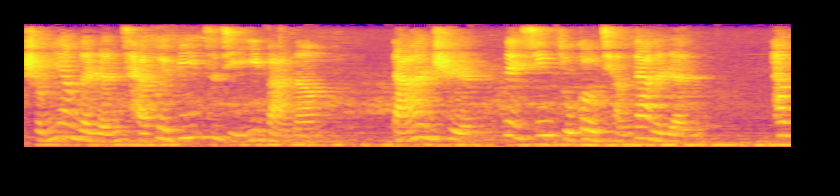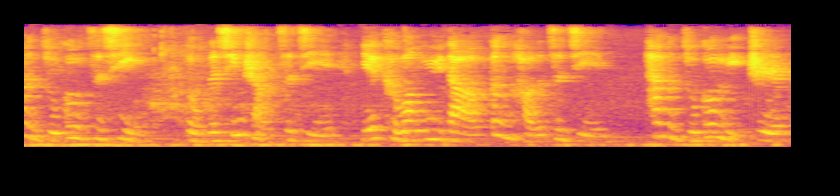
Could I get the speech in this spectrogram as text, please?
什么样的人才会逼自己一把呢？答案是内心足够强大的人，他们足够自信，懂得欣赏自己，也渴望遇到更好的自己。他们足够理智。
